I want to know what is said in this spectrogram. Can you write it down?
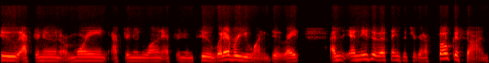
two, afternoon, or morning, afternoon one, afternoon two, whatever you want to do, right? And and these are the things that you're going to focus on.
